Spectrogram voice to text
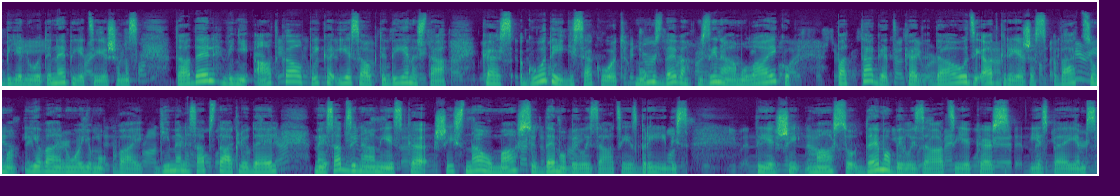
bija ļoti nepieciešamas. Tādēļ viņi atkal tika iesaukti dienestā, kas, godīgi sakot, mums deva zināmu laiku. Pat tagad, kad daudzi atgriežas vecuma, ievainojumu vai ģimenes apstākļu dēļ, mēs apzināmies, ka šis nav masu demobilizācijas brīdis. Tieši masu demobilizācija, kas iespējams,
